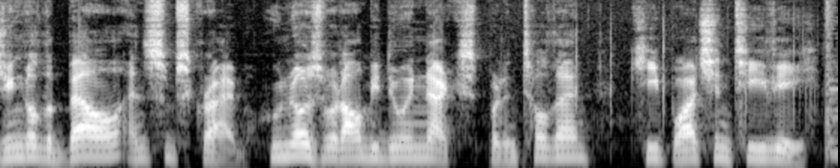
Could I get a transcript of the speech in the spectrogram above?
jingle the bell, and subscribe. Who knows what I'll be doing next, but until then, keep watching TV.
